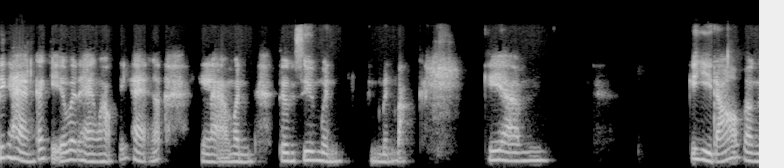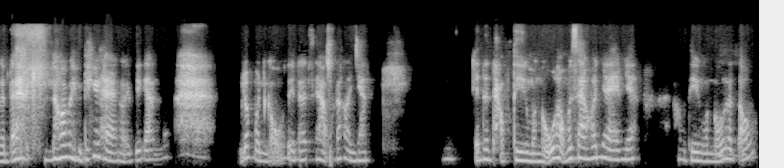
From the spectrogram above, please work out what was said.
tiếng Hàn các chị ở bên Hàn mà học tiếng Hàn á là mình thường xuyên mình mình, mình bật cái um, cái gì đó và người ta nói bằng tiếng Hàn hoặc tiếng Anh đó. lúc mình ngủ thì nó sẽ học rất là nhanh. Cho nên học thiền mà ngủ không có sao hết nha em nhé học thiền mà ngủ là tốt.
